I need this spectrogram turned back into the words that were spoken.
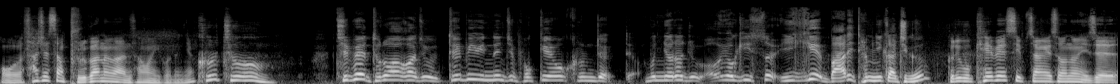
어, 사실상 불가능한 상황이거든요. 그렇죠. 집에 들어와가지고 TV 있는지 볼게요. 그런데 문 열어주고 어, 여기 있어. 이게 말이 됩니까 지금? 그리고 KBS 입장에서는 이제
